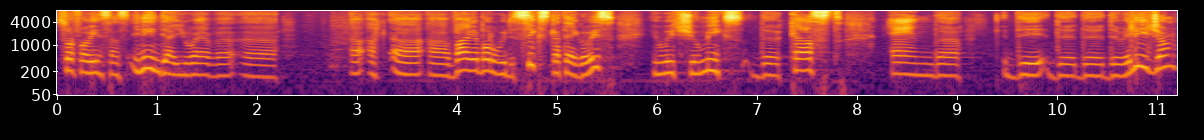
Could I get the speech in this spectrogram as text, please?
So for instance, in India you have a, a, a, variable with six categories in which you mix the caste and uh, the, the, the, the, religion.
